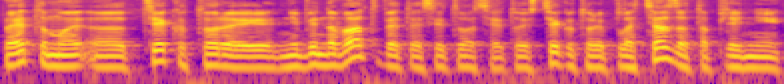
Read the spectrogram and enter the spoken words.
Поэтому э, те, которые не виноваты в этой ситуации, то есть те, которые платят за отопление,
